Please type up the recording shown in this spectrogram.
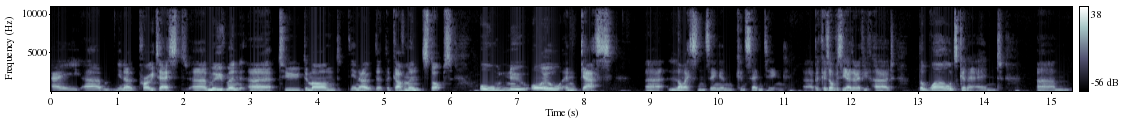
a, um, you know, protest uh, movement uh, to demand, you know, that the government stops all new oil and gas uh, licensing and consenting, uh, because obviously I don't know if you've heard, the world's going to end. Um,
